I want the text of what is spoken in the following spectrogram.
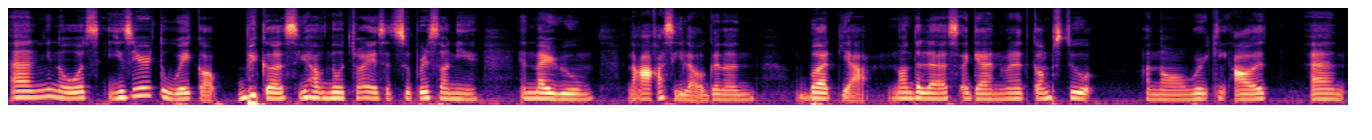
And you know, it's easier to wake up because you have no choice. It's super sunny in my room. Nakakasilaw, ganun. But yeah, nonetheless, again, when it comes to ano, working out and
